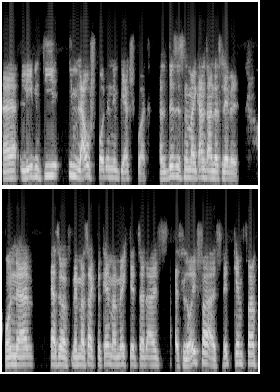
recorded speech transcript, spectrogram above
äh, leben die im Laufsport und im Bergsport. Also das ist nochmal ein ganz anderes Level. Und äh, also wenn man sagt, okay, man möchte jetzt halt als, als Läufer, als Wettkämpfer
